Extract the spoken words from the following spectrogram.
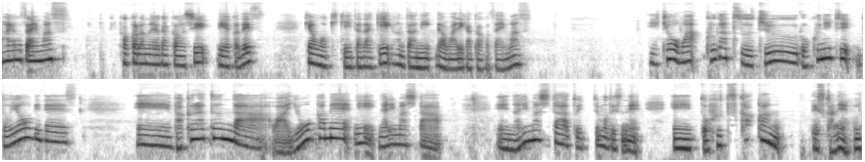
おはようございます。心のヨガ講師、リエコです。今日もお聞きいただき、本当にどうもありがとうございます。え今日は9月16日土曜日です。えーバクラトゥンダーは8日目になりました。えーなりましたと言ってもですね、えっ、と、2日間ですかね。2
